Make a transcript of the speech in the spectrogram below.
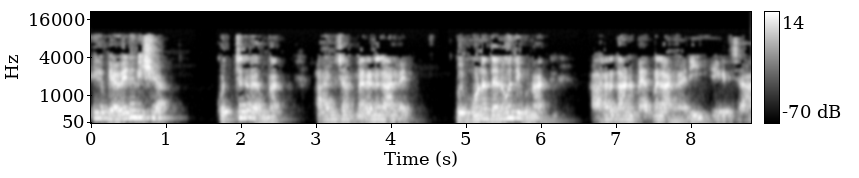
ඒක බැවෙන විෂයක්. කොච්චර වුණත් ආහාර නිසා මරණ ගන්න වැඩි. ඔය මොන දැනුම තිබුණත් ආහාර ගන්න මරණ ගන්න වැඩි. ඒක නිසා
